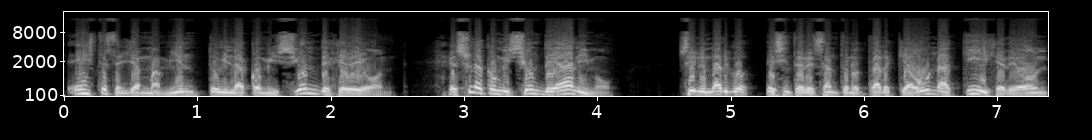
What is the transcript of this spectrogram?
Este es el llamamiento y la comisión de Gedeón. Es una comisión de ánimo. Sin embargo, es interesante notar que aún aquí Gedeón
